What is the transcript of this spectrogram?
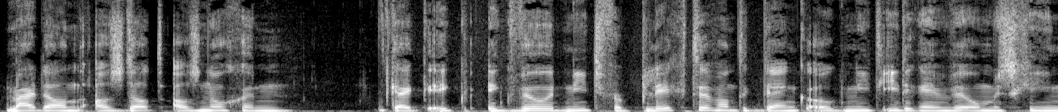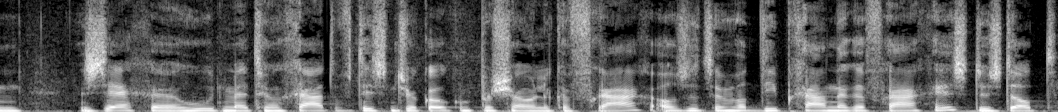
Maar dan als dat alsnog een Kijk, ik, ik wil het niet verplichten, want ik denk ook niet iedereen wil misschien zeggen hoe het met hun gaat. Of het is natuurlijk ook een persoonlijke vraag als het een wat diepgaandere vraag is. Dus dat,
